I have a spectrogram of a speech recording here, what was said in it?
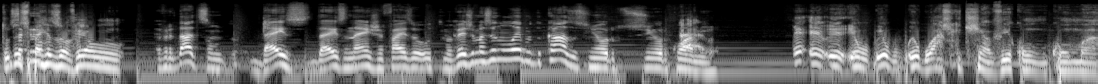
Tudo Você isso pra resolver um. É verdade, são 10, 10 anéis já faz a última vez, mas eu não lembro do caso, senhor, senhor Kwame. É, é, é, Eu, eu, eu acho que tinha a ver com, com uma.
